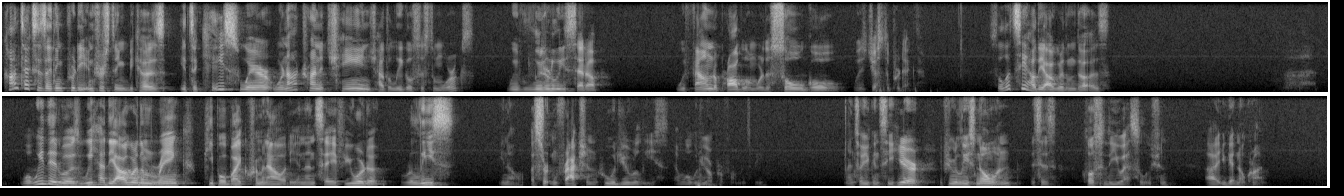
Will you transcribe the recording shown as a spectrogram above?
Context is, I think, pretty interesting because it's a case where we're not trying to change how the legal system works. We've literally set up, we found a problem where the sole goal was just to predict. So let's see how the algorithm does. What we did was we had the algorithm rank people by criminality and then say if you were to release you know, a certain fraction, who would you release and what would your performance be? And so you can see here, if you release no one, this is close to the US solution, uh, you get no crime.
